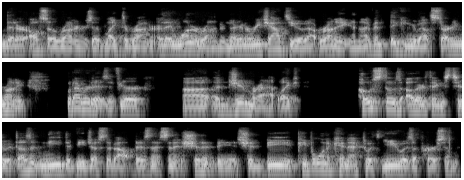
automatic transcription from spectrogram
that are also runners that like to run or they want to run and they're going to reach out to you about running. And I've been thinking about starting running, whatever it is. If you're uh, a gym rat, like host those other things too. It doesn't need to be just about business and it shouldn't be. It should be people want to connect with you as a person.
